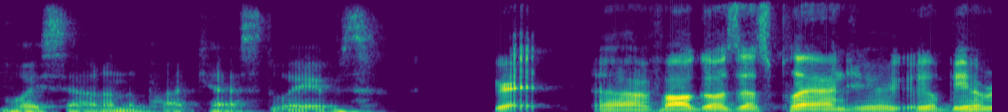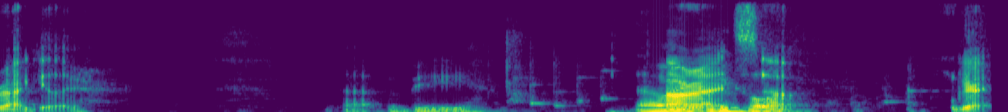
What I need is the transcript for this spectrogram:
voice out on the podcast waves. Great. Uh, if all goes as planned, you will be a regular. That would be that would all be right, cool. So, great.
